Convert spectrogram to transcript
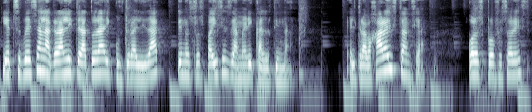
y expresan la gran literatura y culturalidad de nuestros países de América Latina. El trabajar a distancia con los profesores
